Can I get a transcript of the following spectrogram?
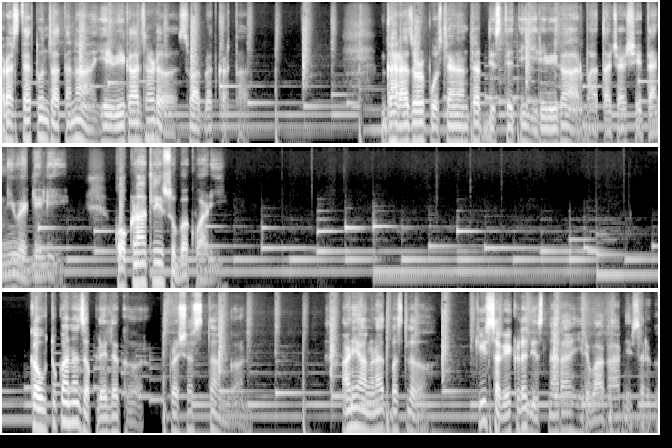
रस्त्यातून जाताना हिरवीगार झाडं स्वागत करतात. घराजवळ पोचल्यानंतर दिसते ती हिरवीगार भाताच्या शेतांनी वेढलेली कोकणातली सुबकवाडी. कौतुकानं जपलेलं घर प्रशस्त अंगण आणि अंगणात बसलं की सगळीकडे दिसणारा हिरवागार निसर्ग.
